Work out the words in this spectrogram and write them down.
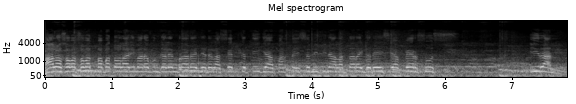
Halo sobat-sobat Papatola di mana pun kalian berada Ini adalah set ketiga partai semifinal antara Indonesia versus Iran.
